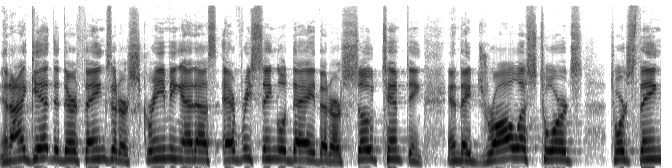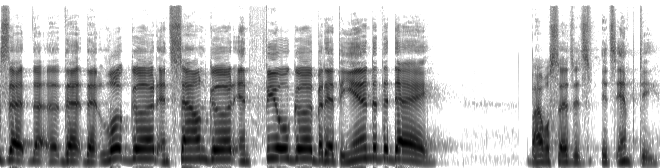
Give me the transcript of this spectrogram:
And I get that there are things that are screaming at us every single day that are so tempting and they draw us towards, towards things that, that, that, look good and sound good and feel good, but at the end of the day, the Bible says it's, it's empty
